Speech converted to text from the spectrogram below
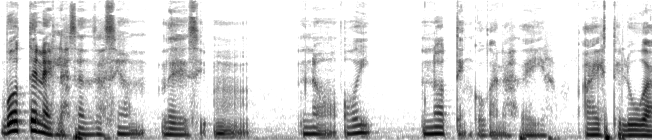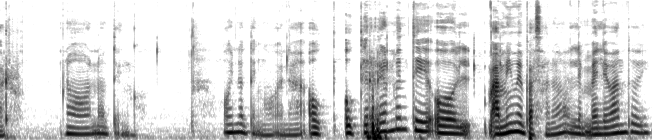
vos tenés la sensación de decir, mm, no, hoy no tengo ganas de ir a este lugar, no, no tengo, hoy no tengo ganas, o, que realmente, o a mí me pasa, ¿no? Me levanto y,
